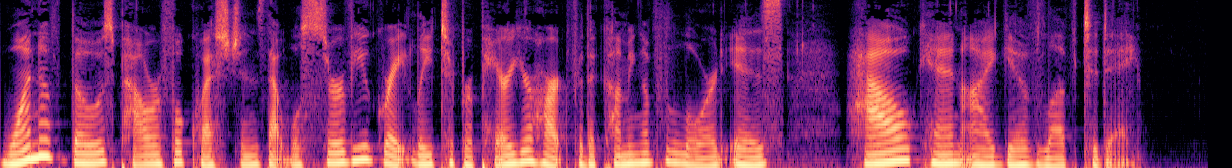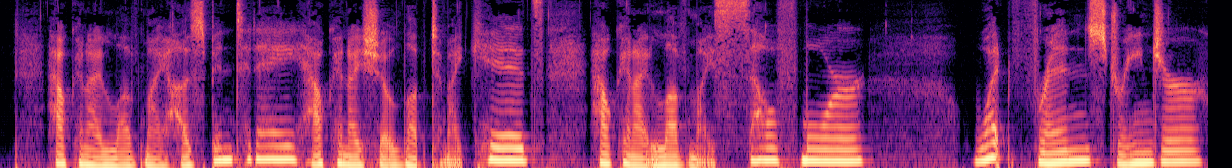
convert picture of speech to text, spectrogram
One of those powerful questions that will serve you greatly to prepare your heart for the coming of the Lord is How can I give love today? How can I love my husband today? How can I show love to my kids? How can I love myself more? What friend, stranger,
